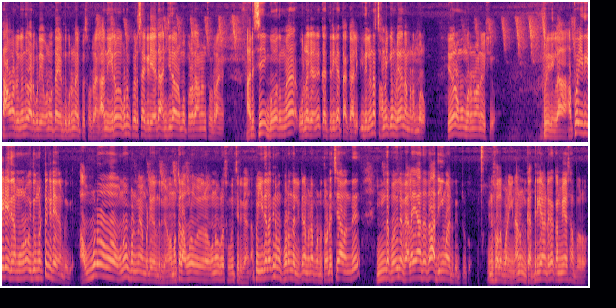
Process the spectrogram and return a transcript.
தாவரங்கள்லேருந்து வரக்கூடிய உணவு தான் எடுத்துக்கிறோம்னு இப்போ சொல்கிறாங்க அந்த இருபது கூட பெருசாக கிடையாது. அஞ்சு தான் ரொம்ப பிரதானம்னு சொல்கிறாங்க அரிசி கோதுமை உருளைக்கிழங்கு கத்திரிக்காய் தக்காளி. இது இல்லைன்னா சமைக்க முடியாது நம்ம நம்புகிறோம் இது ரொம்ப முரணான விஷயம். புரியுதுங்களா? அப்போ இது கிடையாது. நம்ம உணவு. இது மட்டும் கிடையாது நம்மளுக்கு. அவ்வளோ உணவு பன்மை நம்மகிட்ட இருந்திருக்கு. நம்ம மக்கள் அவ்வளோ உணவுகளை சுவிச்சிருக்காங்க. அப்போ இதெல்லாத்தையும் நம்ம புறந்தள்ளிட்டு நம்ம என்ன பண்ணுறோம் தொடர்ச்சியாக வந்து இந்த பகுதியில் விளையாததான் அதிகமாக எடுத்துகிட்டு இருக்கோம். இன்னும் சொல்ல போனீங்கன்னா நம்ம கத்திரிக்காய் வெண்டக்காய் கம்மியாக சாப்பிட்றோம்.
